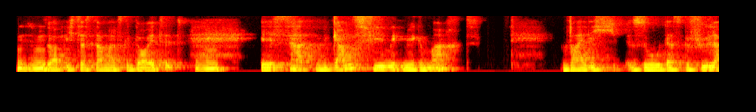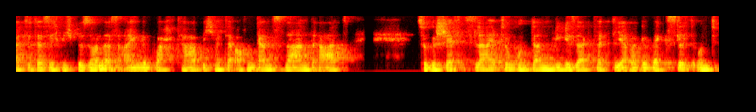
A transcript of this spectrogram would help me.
Mhm. So habe ich das damals gedeutet. Mhm. Es hat ganz viel mit mir gemacht, weil ich so das Gefühl hatte, dass ich mich besonders eingebracht habe. Ich hatte auch einen ganz nahen Draht zur Geschäftsleitung und dann, wie gesagt, hat die aber gewechselt und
